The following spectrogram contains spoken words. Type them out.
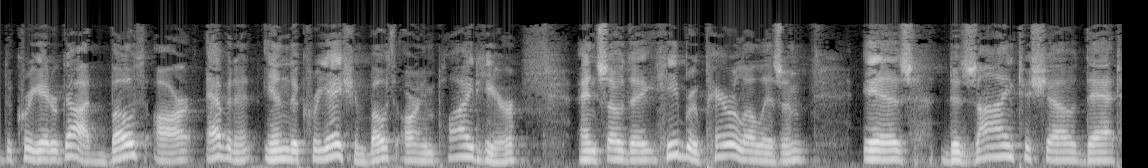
the creator God. Both are evident in the creation. Both are implied here. And so the Hebrew parallelism is designed to show that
